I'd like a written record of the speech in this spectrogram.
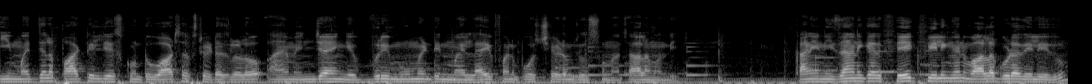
ఈ మధ్యలో పార్టీలు చేసుకుంటూ వాట్సాప్ స్టేటస్లలో I'm enjoying every moment in my life అని పోస్ట్ చేయడం చూస్తున్నా చాలామంది. కానీ నిజానికి అది ఫేక్ ఫీలింగ్ అని వాళ్ళకు కూడా తెలియదు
